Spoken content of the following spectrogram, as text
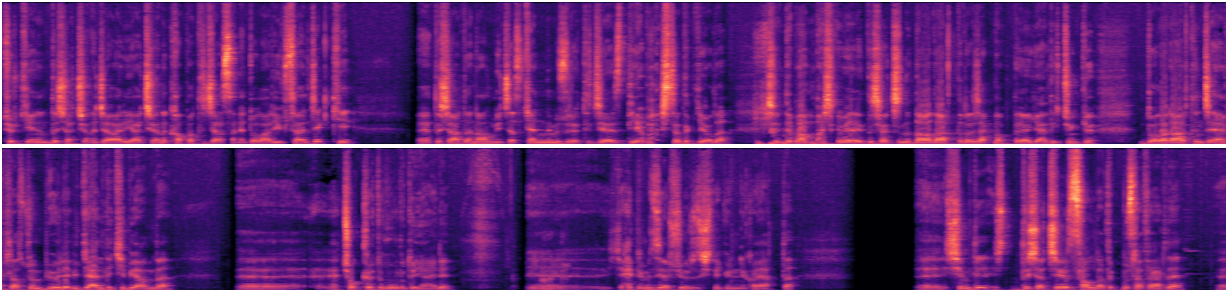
Türkiye'nin dış açığını, cari açığını kapatacağız. Hani dolar yükselecek ki e, dışarıdan almayacağız. Kendimiz üreteceğiz diye başladık yola. Şimdi bambaşka bir dış açığını daha da arttıracak noktaya geldik. Çünkü dolar artınca enflasyon öyle bir geldi ki bir anda e, çok kötü vurdu yani. E, hepimiz yaşıyoruz işte günlük hayatta. E, şimdi dış açığı salladık bu sefer de. E,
